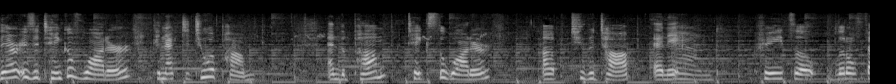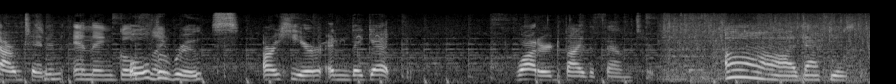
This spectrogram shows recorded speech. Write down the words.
There is a tank of water connected to a pump, and the pump takes the water up to the top, and it creates a little fountain, and then goes. All the roots are here, and they get watered by the fountain. Ah, that feels.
